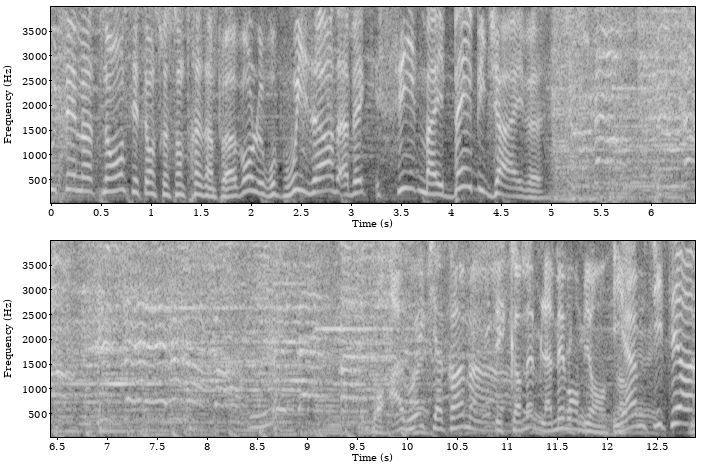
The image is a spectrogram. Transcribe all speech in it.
Écoutez maintenant, c'était en 73 un peu avant, le groupe Wizard avec See My Baby Jive. Bon, avouez qu'il y a quand même un... C'est quand même la même ambiance. Il y a hein. un petit terrain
